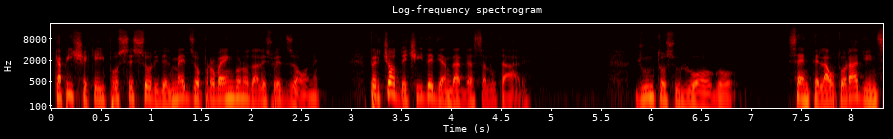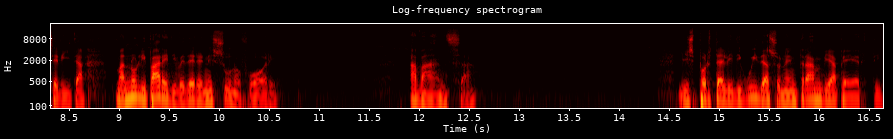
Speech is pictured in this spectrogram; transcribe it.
capisce che i possessori del mezzo provengono dalle sue zone. Perciò decide di andarli a salutare. Giunto sul luogo, sente l'autoradio inserita, ma non gli pare di vedere nessuno fuori. Avanza. Gli sportelli di guida sono entrambi aperti,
